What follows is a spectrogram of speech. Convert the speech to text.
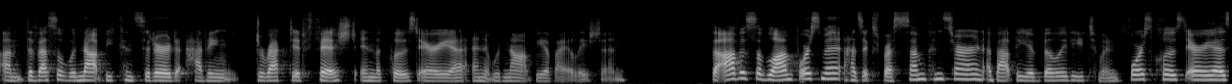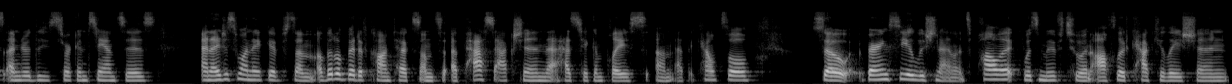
um, the vessel would not be considered having directed fished in the closed area and it would not be a violation. The Office of Law Enforcement has expressed some concern about the ability to enforce closed areas under these circumstances. And I just want to give some a little bit of context on a past action that has taken place um, at the council. So Bering Sea Aleutian Islands pollock was moved to an offload calculation.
